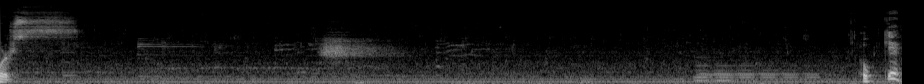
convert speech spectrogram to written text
course. Okay.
